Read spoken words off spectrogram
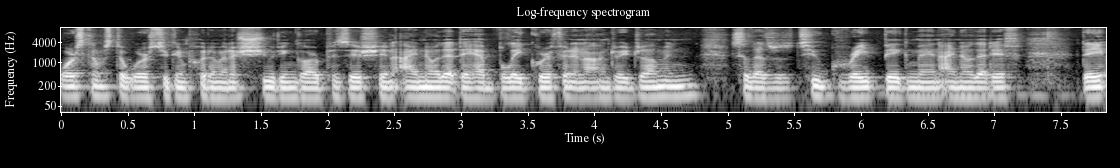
Worst comes to worst, you can put him in a shooting guard position. I know that they have Blake Griffin and Andre Drummond, so those are two great big men. I know that if they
